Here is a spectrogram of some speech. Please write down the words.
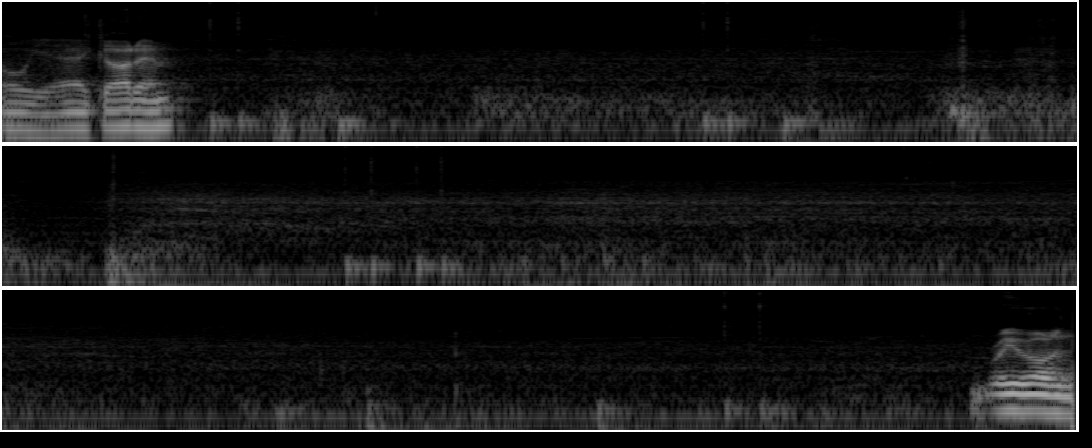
Oh yeah, got him. Rerolling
